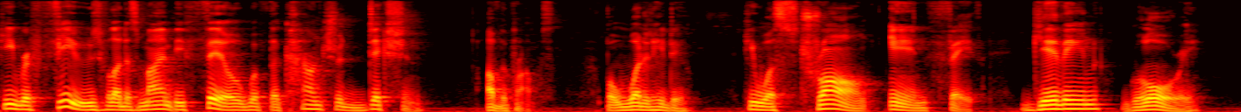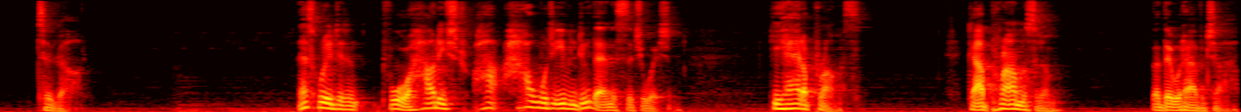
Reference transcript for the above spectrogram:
He refused to let his mind be filled with the contradiction of the promise. But what did he do? He was strong in faith, giving glory to God. That's what he did for. How, do how, how would you even do that in this situation? He had a promise. God promised him that they would have a child.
